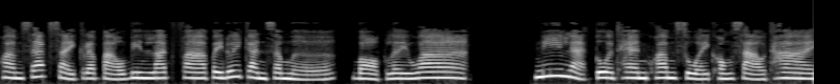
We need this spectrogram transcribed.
ความแซบใส่กระเป๋าบินลัดฟ้าไปด้วยกันเสมอ บอกเลยว่า นี่แหละตัวแทนความสวยของสาวไทย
